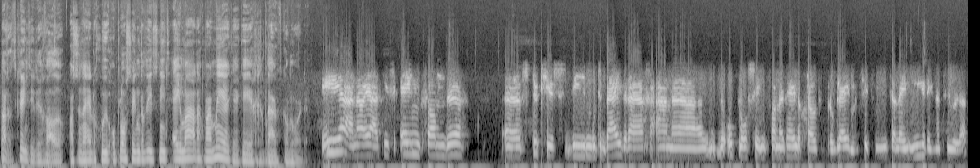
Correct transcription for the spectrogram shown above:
nou dat klinkt in ieder geval als een hele goede oplossing... dat iets niet eenmalig, maar meer keer gebruikt kan worden. Ja, nou ja, het is een van de uh, stukjes die moeten bijdragen aan uh, de oplossing van het hele grote probleem. Het zit niet alleen hierin natuurlijk.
